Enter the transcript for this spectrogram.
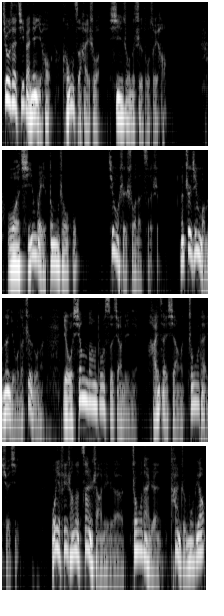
就在几百年以后，孔子还说西周的制度最好。我其为东周乎？就是说的此事。那至今我们呢有的制度呢，有相当多思想理念还在向周代学习。我也非常的赞赏这个周代人看准目标，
